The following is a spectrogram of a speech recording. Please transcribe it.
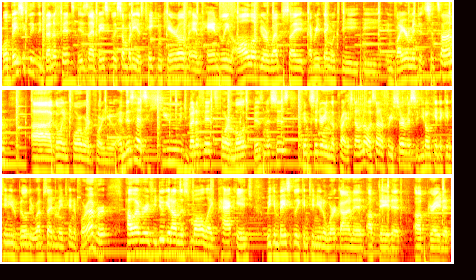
Well, basically the benefits is that basically somebody is taking care of and handling all of your website, everything with the the environment it sits on uh, going forward for you. And this has huge benefits for most businesses considering the price. Now, no, it's not a free service. You don't get to continue to build your website and maintain it forever. However, if you do get on the small like package, we can basically continue to work on it, update it, upgrade it.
